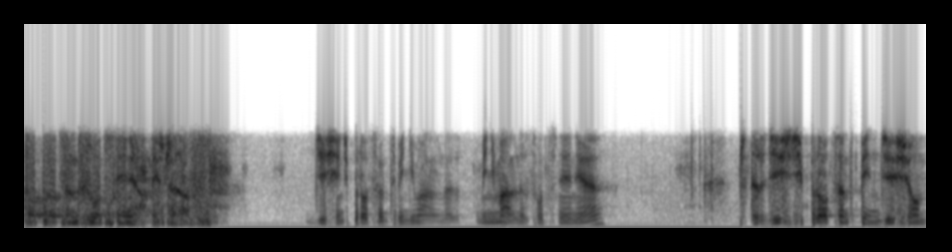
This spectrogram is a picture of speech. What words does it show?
100% wzmocnienia. Jeszcze raz. 10% minimalne, minimalne wzmocnienie. 40%, 50%,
